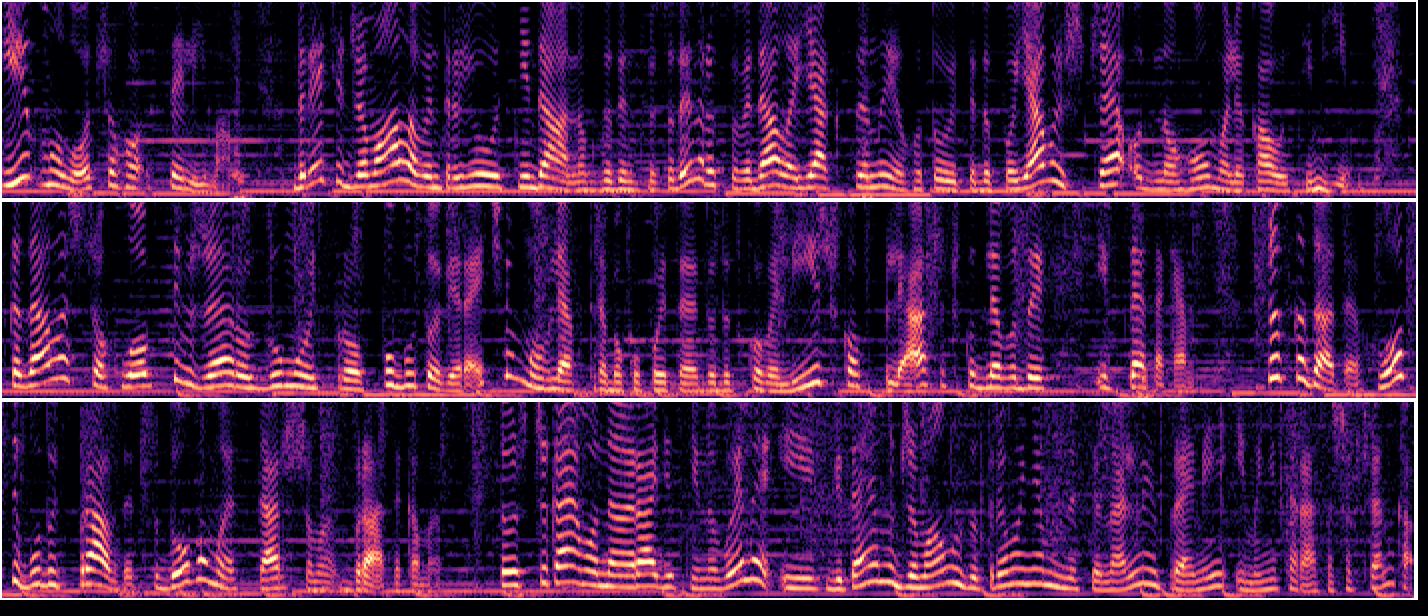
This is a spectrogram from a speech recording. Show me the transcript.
і молодшого Селіма. До речі, Джамала в інтерв'ю сніданок з 1 плюс 1 розповідала, як сини готуються до появи ще одного малюка у сім'ї. Сказала, що хлопці вже роздумують про побутові речі, мовляв, треба купити додаткове ліжко, пляшечку для води і все таке. Що сказати, хлопці будуть правда чудовими старшими братиками. Тож чекаємо на радісні новини і вітаємо Джамалу з отриманням національної премії імені Тараса Шевченка.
